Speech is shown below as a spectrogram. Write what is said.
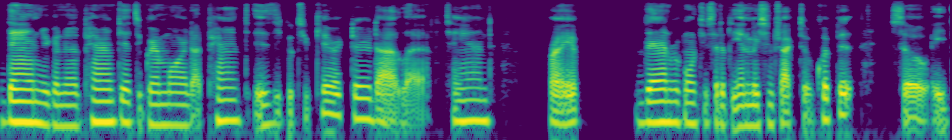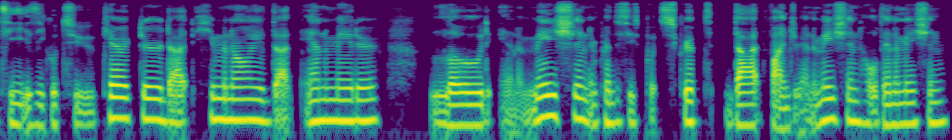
Then you're going to parent it to grimoire.parent is equal to character dot left hand, right? Then we're going to set up the animation track to equip it. So at is equal to character dot humanoid dot animator load animation in parentheses put script dot find your animation hold animation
